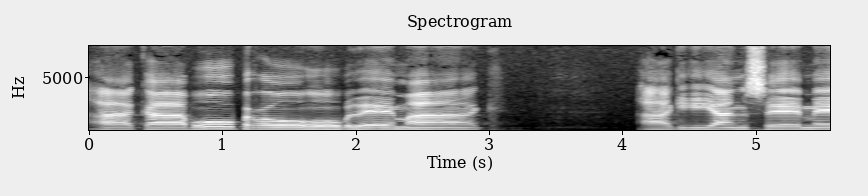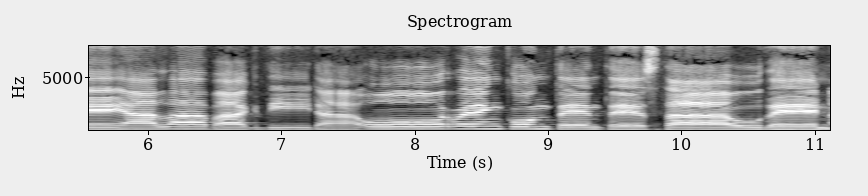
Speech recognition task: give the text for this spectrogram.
akabo problemak. Agian seme alabak dira horren kontent ez daudenak.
